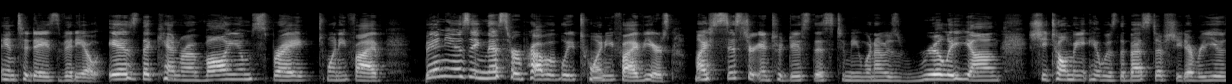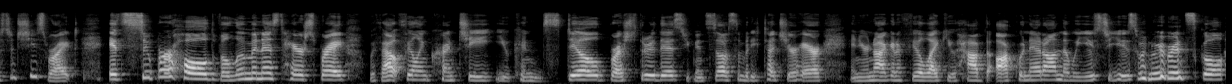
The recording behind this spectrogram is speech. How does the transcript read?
in today's video is the Kenra Volume Spray 25 been using this for probably 25 years. My sister introduced this to me when I was really young. She told me it was the best stuff she'd ever used, and she's right. It's super hold, voluminous hairspray without feeling crunchy. You can still brush through this. You can still have somebody touch your hair, and you're not gonna feel like you have the Aquanet on that we used to use when we were in school.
